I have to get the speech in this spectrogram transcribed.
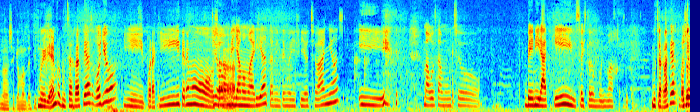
No sé qué más decir. Muy bien, pues muchas gracias, Goyo. Y por aquí tenemos. Yo a- me llamo María, también tengo 18 años y me gusta mucho venir aquí y sois todos muy majos y tal. Muchas gracias. Oye, Vosotros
